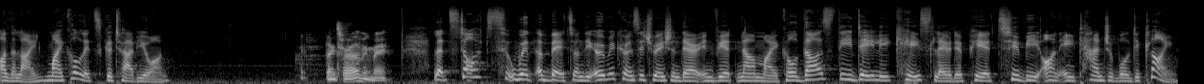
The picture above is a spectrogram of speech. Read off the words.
on the line. Michael, it's good to have you on. Thanks for having me. Let's start with a bit on the Omicron situation there in Vietnam, Michael. Does the daily caseload appear to be on a tangible decline?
